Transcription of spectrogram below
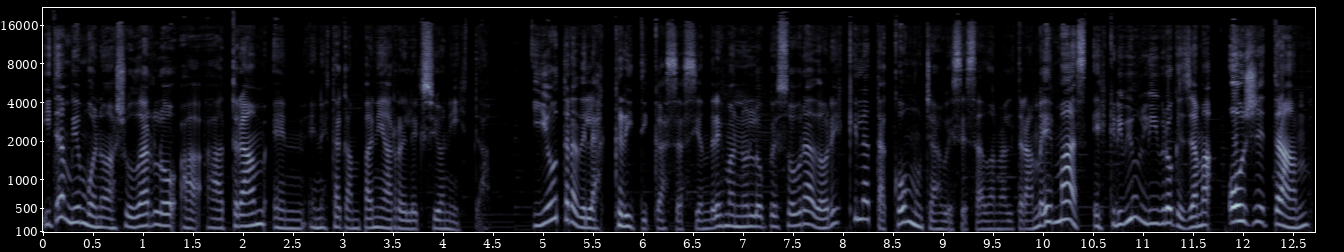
y también, bueno, ayudarlo a, Trump en, en esta campaña reeleccionista. Y otra de las críticas hacia Andrés Manuel López Obrador es que él atacó muchas veces a Donald Trump. Es más, escribió un libro que se llama Oye Trump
